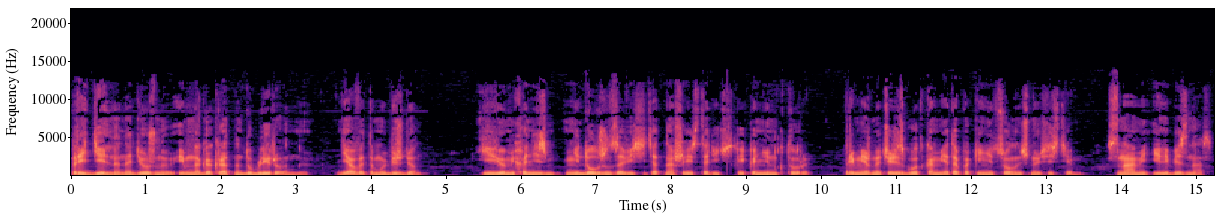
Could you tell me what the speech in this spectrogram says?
Предельно надежную и многократно дублированную. Я в этом убежден. Ее механизм не должен зависеть от нашей исторической конъюнктуры. Примерно через год комета покинет Солнечную систему. С нами или без нас.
